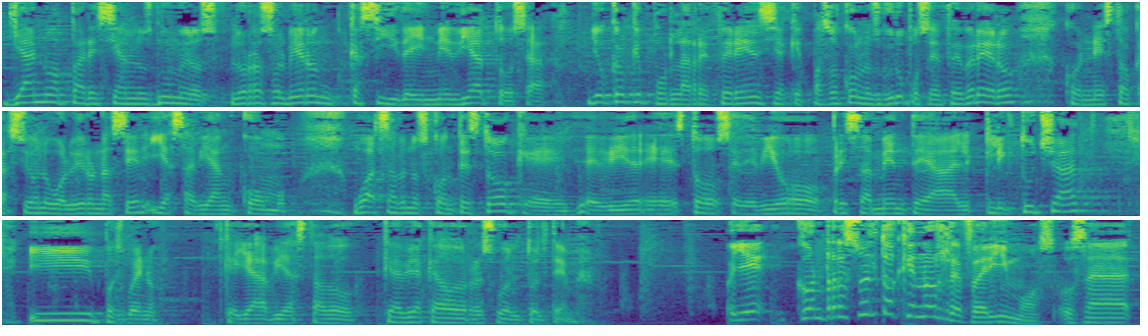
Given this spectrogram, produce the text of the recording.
ya no aparecían los números, lo resolvieron casi de inmediato. O sea, yo creo que por la referencia que pasó con los grupos en febrero, con esta ocasión lo volvieron a hacer y ya sabían cómo. WhatsApp nos contestó que esto se debió precisamente al click to chat y pues bueno, que ya había estado, que había quedado resuelto el tema. Oye, ¿con resuelto a qué nos referimos? O sea,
